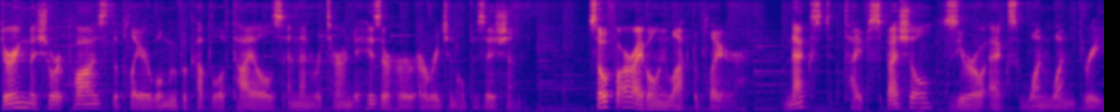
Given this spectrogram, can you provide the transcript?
During the short pause, the player will move a couple of tiles and then return to his or her original position. So far I've only locked the player. Next, type special 0x113.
